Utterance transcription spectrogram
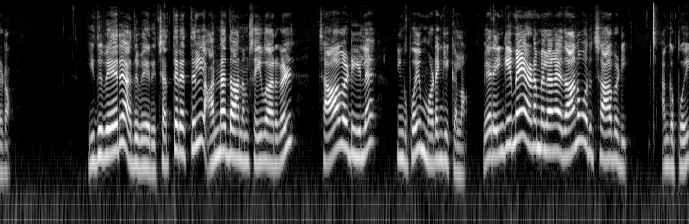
இடம். இது வேறு அது வேறு. சத்திரத்தில் அன்னதானம் செய்வார்கள். சாவடியில் நீங்கள் போய் முடங்கிக்கலாம். வேறு எங்கேயுமே இடம் இல்லைன்னா ஏதானும் ஒரு சாவடி அங்கே போய்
